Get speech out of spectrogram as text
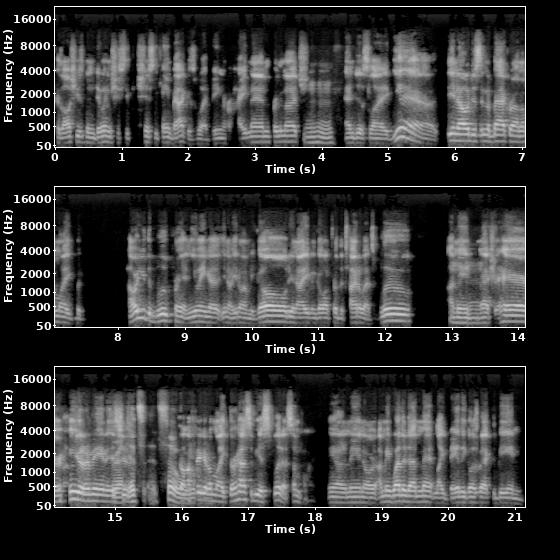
because all she's been doing since since she came back is what being her hype man pretty much hmm and just like yeah you know just in the background I'm like but how are you the blueprint you ain't got you know you don't have any gold you're not even going for the title that's blue I mean match your hair you know what I mean it's Right. just it's it's so. so I figured I'm like, there has to be a split at some point. You know what I mean? Or I mean, whether that meant like Bayley goes back to being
